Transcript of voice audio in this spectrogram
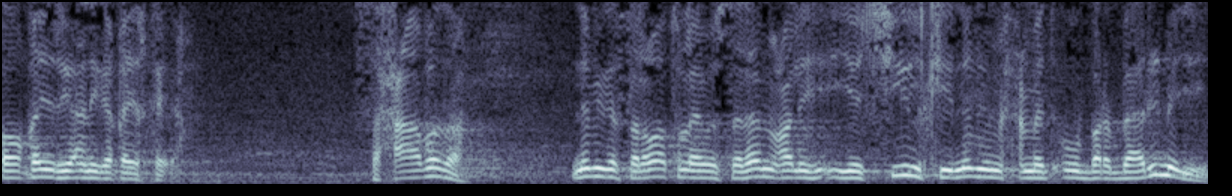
oo qayrii aniga qayrkay ah. Saxaabada nebiga salawaatuullaahi wasalaamu calayh iyo jiilkii nebi maxamed uu barbaarinayey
